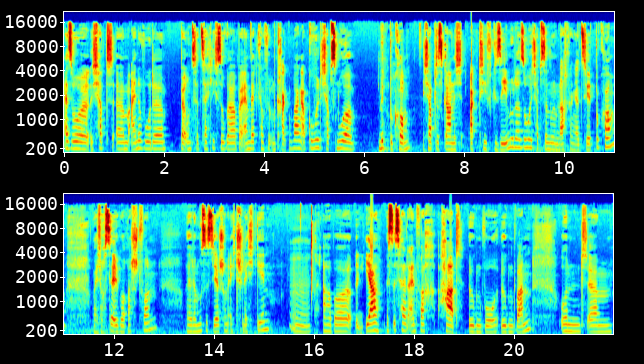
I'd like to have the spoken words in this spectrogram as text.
Also ich hatte, ähm, eine wurde bei uns tatsächlich sogar bei einem Wettkampf mit einem Krankenwagen abgeholt. Ich habe es nur mitbekommen. Ich habe das gar nicht aktiv gesehen oder so. Ich habe es dann nur im Nachgang erzählt bekommen. War ich auch sehr überrascht von, weil da muss es dir ja schon echt schlecht gehen. Aber äh, ja, es ist halt einfach hart irgendwo, irgendwann. Und ähm,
